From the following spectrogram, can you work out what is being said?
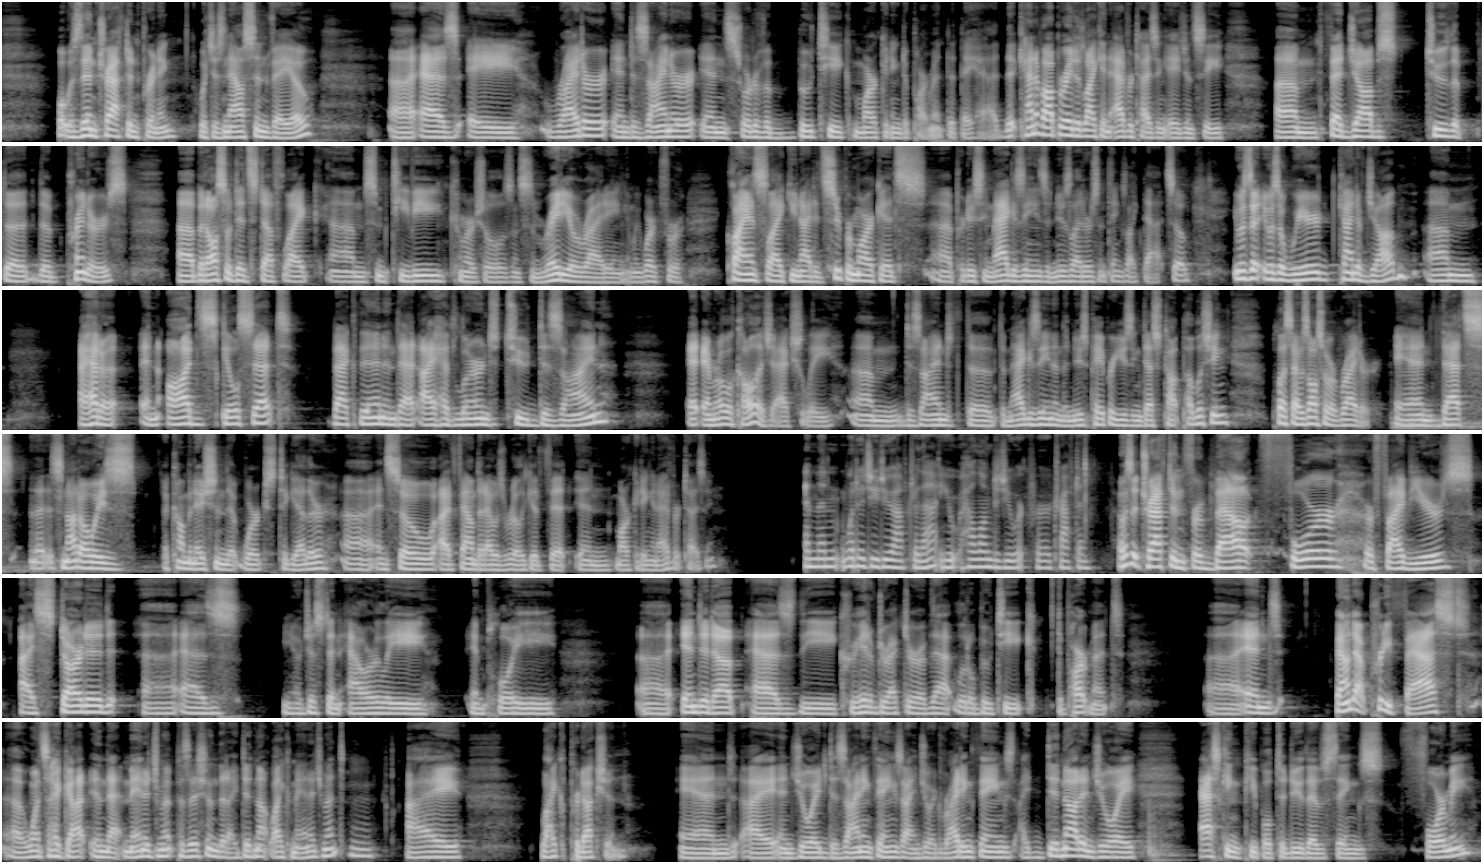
what was then Trafton Printing, which is now Cenveo, uh, as a writer and designer in sort of a boutique marketing department that they had that kind of operated like an advertising agency, um, fed jobs to the the, the printers, uh, but also did stuff like um, some TV commercials and some radio writing, and we worked for clients like United Supermarkets, uh, producing magazines and newsletters and things like that. So it was a, it was a weird kind of job. Um, I had a an odd skill set back then in that I had learned to design at Amarillo College. Actually, um, designed the the magazine and the newspaper using desktop publishing. Plus, I was also a writer, and that's it's not always a combination that works together. Uh, and so I found that I was a really good fit in marketing and advertising. And then what did you do after that? You, how long did you work for Trafton? I was at Trafton for about four or five years. I started uh, as you know just an hourly employee. Uh, ended up as the creative director of that little boutique department, uh, and found out pretty fast uh, once I got in that management position that I did not like management. Mm. I like production and I enjoyed designing things. I enjoyed writing things. I did not enjoy asking people to do those things for me.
